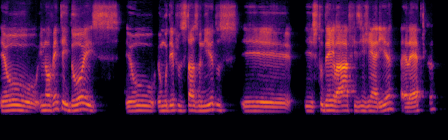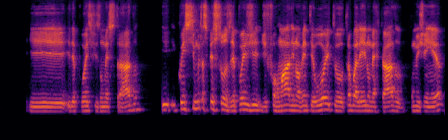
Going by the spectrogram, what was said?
eu, em 92, eu, eu mudei para os Estados Unidos e, e, estudei lá, fiz engenharia elétrica e, e depois fiz um mestrado e, conheci muitas pessoas. Depois de, de formado em 98, eu trabalhei no mercado como engenheiro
